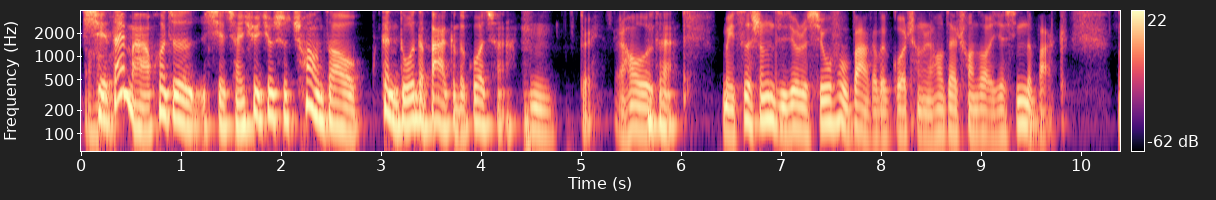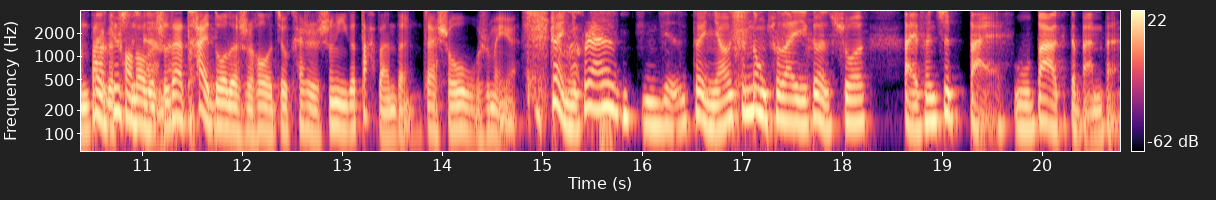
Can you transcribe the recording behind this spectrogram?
写代码或者写程序就是创造更多的 bug 的过程啊。嗯，对，然后对每次升级就是修复 bug 的过程，然后再创造一些新的 bug。等 bug 创造的实在太多的时候，就开始升一个大版本，再收五十美元。对你不然你对你要是弄出来一个说百分之百无 bug 的版本，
